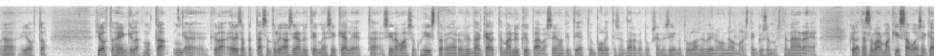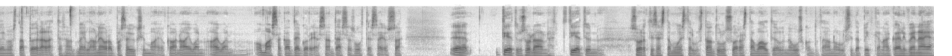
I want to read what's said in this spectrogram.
eh, johto johtohenkilöt, mutta äh, kyllä Elisabeth tässä tuli asian ytimeen sikäli, että siinä vaiheessa kun historiaa ryhdytään käyttämään nykypäivässä johonkin tiettyyn poliittiseen tarkoitukseen, niin siinä tullaan hyvin ongelmallisten kysymysten ääreen. Ja kyllä tässä varmaan kissa voi sikäli nostaa pöydällä, että, sanoo, että meillä on Euroopassa yksi maa, joka on aivan, aivan omassa kategoriassaan tässä suhteessa, jossa äh, tietyn sodan, tietyn sorttisesta muistelusta on tullut suorastaan valtiollinen uskonto. Tämä on ollut sitä pitkän aikaa. Eli Venäjä,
